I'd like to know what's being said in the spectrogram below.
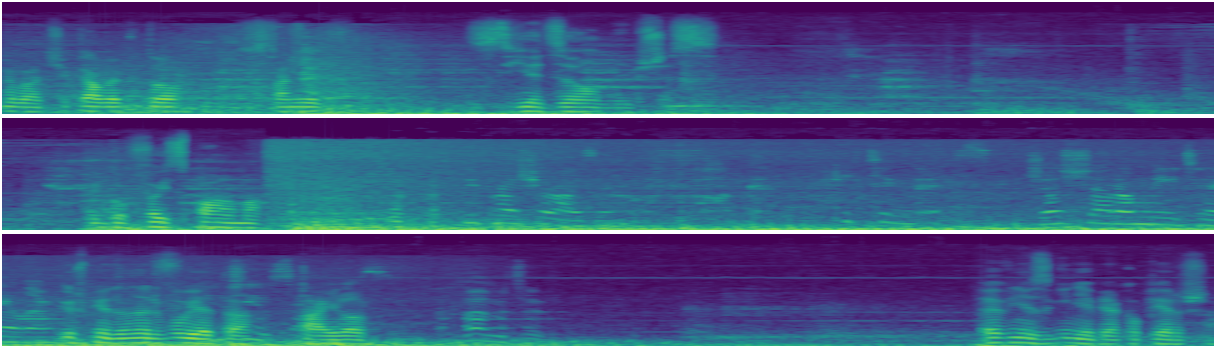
Dobra, ciekawe kto zostanie zjedzony przez tego facepalma. Depressurizing. Fuck. Eating this. Just shadow me, Taylor. Już mnie denerwuje ta. Taylor. Pewnie zginie jako pierwsza,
